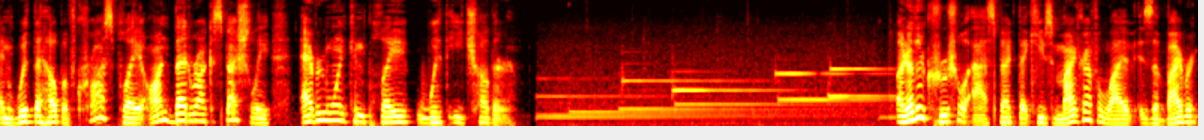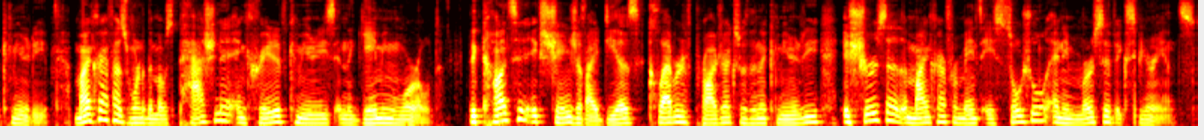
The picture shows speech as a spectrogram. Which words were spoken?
And with the help of crossplay on Bedrock especially, everyone can play with each other. Another crucial aspect that keeps Minecraft alive is the vibrant community. Minecraft has one of the most passionate and creative communities in the gaming world. The constant exchange of ideas, collaborative projects within the community ensures that the Minecraft remains a social and immersive experience.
